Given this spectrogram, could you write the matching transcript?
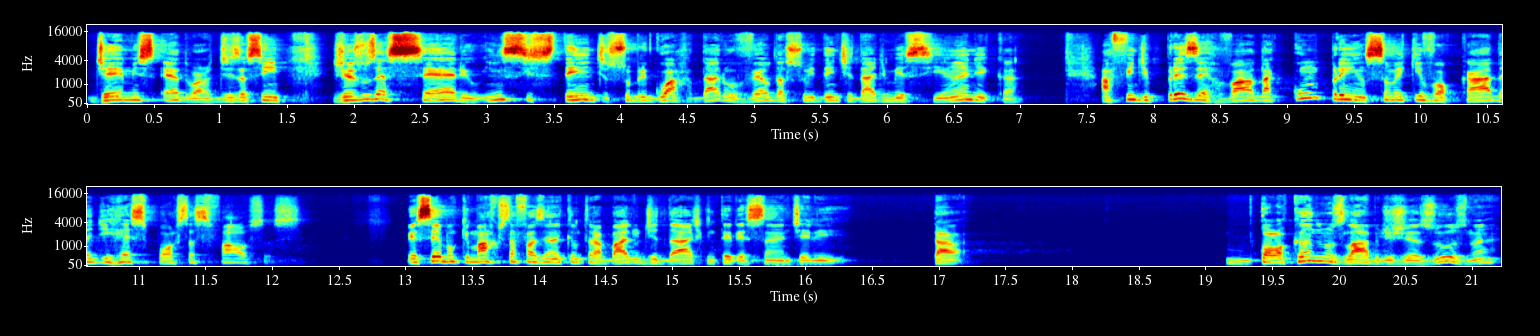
James Edward diz assim: Jesus é sério, insistente sobre guardar o véu da sua identidade messiânica, a fim de preservá-la da compreensão equivocada de respostas falsas. Percebam que Marcos está fazendo aqui um trabalho didático interessante. Ele está colocando nos lábios de Jesus né,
